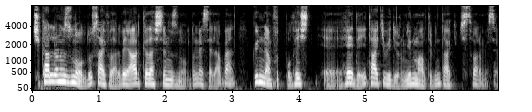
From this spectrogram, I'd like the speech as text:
çıkarlarınızın olduğu sayfalar veya arkadaşlarınızın olduğu mesela ben Gündem Futbol HD'yi takip ediyorum. 26 bin takipçisi var mesela.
